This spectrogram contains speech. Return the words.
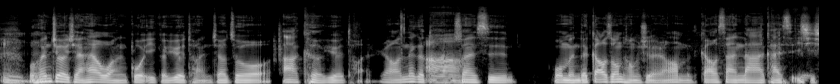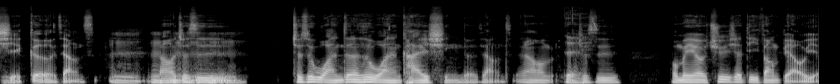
嗯，我很久以前还有玩过一个乐团，叫做阿克乐团，然后那个团算是我们的高中同学，然后我们高三大家开始一起写歌这样子，嗯，然后就是就是玩，真的是玩开心的这样子，然后就是我们也有去一些地方表演，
